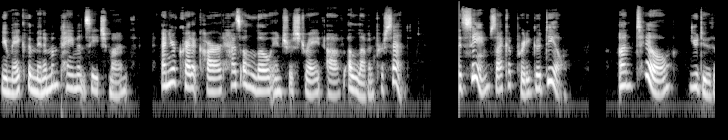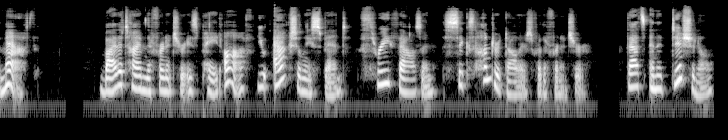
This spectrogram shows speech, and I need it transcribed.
You make the minimum payments each month, and your credit card has a low interest rate of 11%. It seems like a pretty good deal until you do the math. By the time the furniture is paid off, you actually spent $3,600 for the furniture that's an additional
